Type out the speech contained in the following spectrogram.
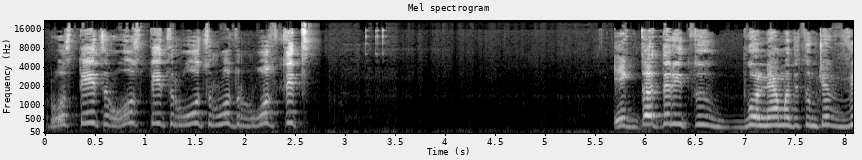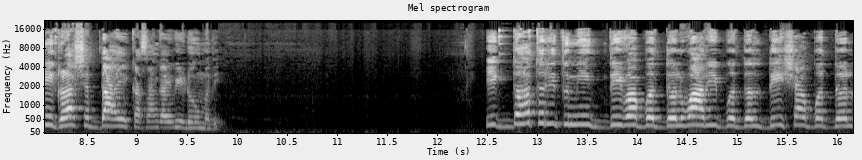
रोज तेच रोज तेच रोज रोज रोज तेच. एकदा तरी तू बोलण्यामध्ये तुमच्या वेगळा शब्द आहे का सांगा व्हिडिओमध्ये? एकदा तरी तुम्ही देवाबद्दल वारीबद्दल देशाबद्दल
